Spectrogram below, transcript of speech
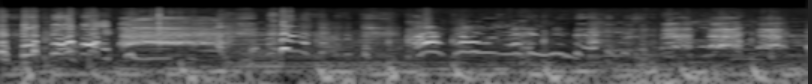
ah, calma, velho.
